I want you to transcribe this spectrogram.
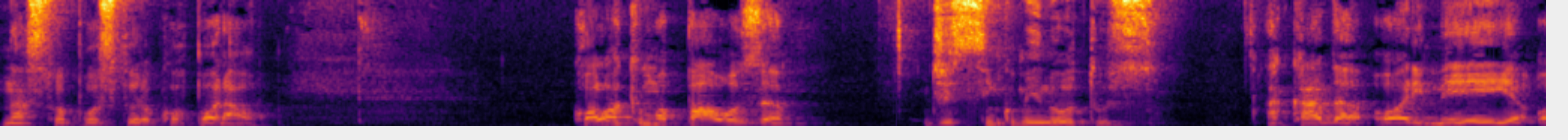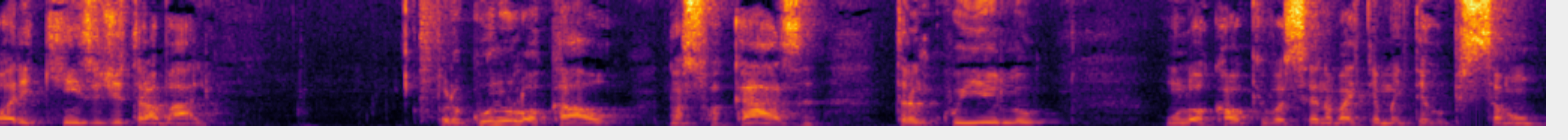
na sua postura corporal. Coloque uma pausa de 5 minutos a cada hora e meia, hora e 15 de trabalho. Procure um local na sua casa tranquilo, um local que você não vai ter uma interrupção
